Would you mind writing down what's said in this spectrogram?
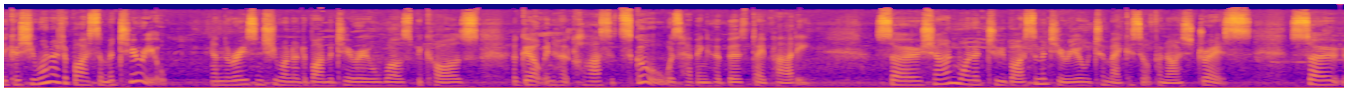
because she wanted to buy some material. And the reason she wanted to buy material was because a girl in her class at school was having her birthday party. So Sian wanted to buy some material to make herself a nice dress. So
